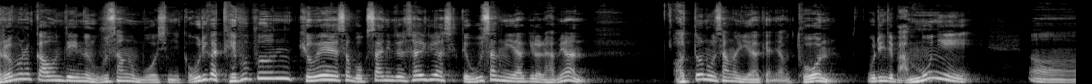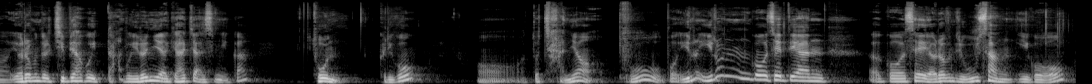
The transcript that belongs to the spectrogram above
자, 여러분 가운데 있는 우상은 무엇입니까? 우리가 대부분 교회에서 목사님들 설교하실 때 우상 이야기를 하면 어떤 우상을 이야기하냐면 돈, 우리 이제 만몬이 어, 여러분들 지배하고 있다 뭐 이런 이야기 하지 않습니까? 돈 그리고 어, 또 자녀, 부, 뭐 이런 이런 것에 대한 어, 것에 여러분들이 우상이고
